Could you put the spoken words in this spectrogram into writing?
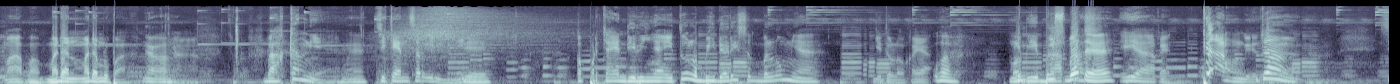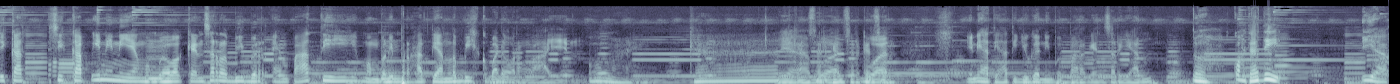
maaf maaf madam madam lupa Ya. Nah, bahkan ya Eh, si cancer ini Iya. kepercayaan dirinya itu lebih dari sebelumnya gitu loh kayak Wah, lebih batas banget ya. iya kayak dang gitu Dang. Nah, sikap sikap ini nih yang Hmm. membawa cancer lebih berempati memberi Hmm. perhatian lebih kepada orang lain oh my god. Iya, Cancer, buat, cancer, buat cancer. ini hati-hati juga nih buat para cancerian Wah, kok hati iya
